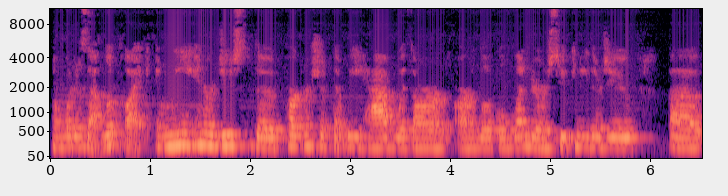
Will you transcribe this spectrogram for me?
And what does that look like? And we introduce the partnership that we have with our, our local lenders who can either do, uh,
